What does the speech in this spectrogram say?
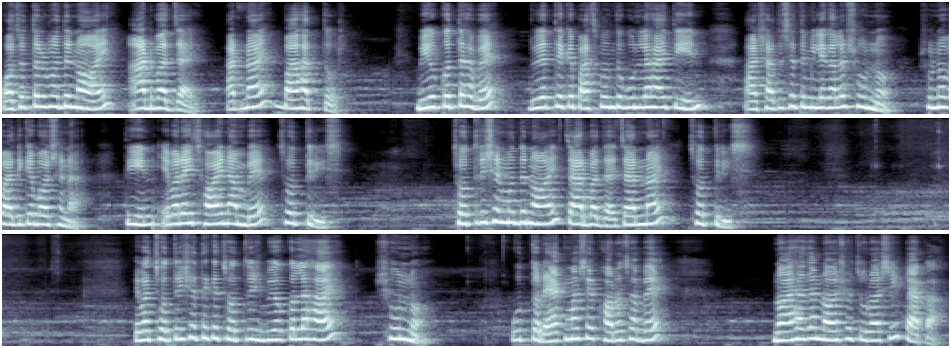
পঁচাত্তরের মধ্যে নয় আট আটবার যায়। আট নয় বাহাত্তর। বিয়োগ করতে হবে। দুইয়ের থেকে পাঁচ পর্যন্ত গুনলে হয় তিন। আর সাথে সাথে মিলে গেল শূন্য। শূন্য বাদিকে বসে না। তিন। এবার এই ছয় নামবে ছত্রিশ। ছত্রিশের মধ্যে নয় চারবার যায়। চার নয় ছত্রিশ। এবার ছত্রিশের থেকে ছত্রিশ বিয়োগ করলে হয় শূন্য। উত্তর, এক মাসের খরচ হবে নয় হাজার নয়শো চুরাশি টাকা।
